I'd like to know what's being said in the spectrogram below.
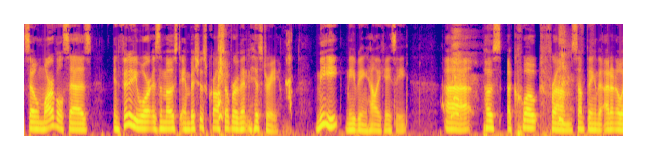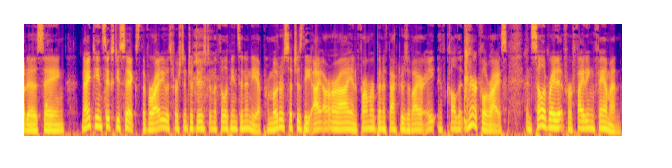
so Marvel says Infinity War is the most ambitious crossover event in history. Me, me being Hallie Casey, uh, posts a quote from something that I don't know what it is saying. 1966, the variety was first introduced in the Philippines and India. Promoters such as the IRRI and farmer benefactors of IR8 have called it miracle rice and celebrate it for fighting famine.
